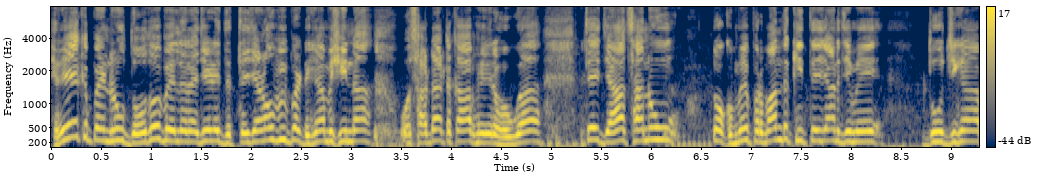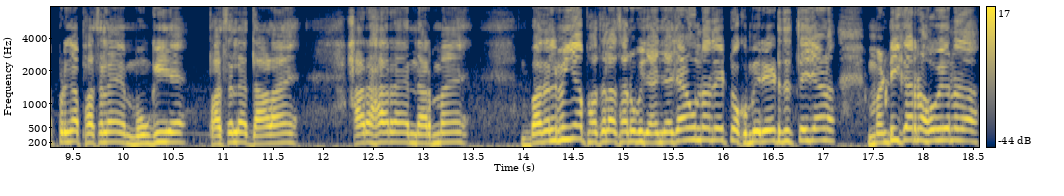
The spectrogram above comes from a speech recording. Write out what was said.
ਹਰੇਕ ਪਿੰਡ ਨੂੰ ਦੋ ਦੋ ਬੇਲਰ ਹੈ ਜਿਹੜੇ ਦਿੱਤੇ ਜਾਣ ਉਹ ਵੀ ਵੱਡੀਆਂ ਮਸ਼ੀਨਾਂ ਉਹ ਸਾਡਾ ਟਿਕਾ ਫੇਰ ਹੋਊਗਾ ਤੇ ਜਾਂ ਸਾਨੂੰ ਢੁਕਵੇਂ ਪ੍ਰਬੰਧ ਕੀਤੇ ਜਾਣ ਜਿਵੇਂ ਦੂਜੀਆਂ ਆਪਣੀਆਂ ਫਸਲਾਂ ਹੈ, ਮੂੰਗੀ ਹੈ ਫਸਲ ਹੈ ਦਾਲਾਂ ਹੈ ਹਰ ਹਰ ਹੈ ਨਰਮਾ ਹੈ ਬਦਲਵੀਆਂ ਫਸਲਾਂ ਸਾਨੂੰ ਬਜਾਈਆਂ ਜਾਣ ਉਹਨਾਂ ਦੇ ਢੁਕਵੇਂ ਰੇਟ ਦਿੱਤੇ ਜਾਣ ਮੰਡੀਕਰਨ ਹੋਵੇ ਉਹਨਾਂ ਦਾ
